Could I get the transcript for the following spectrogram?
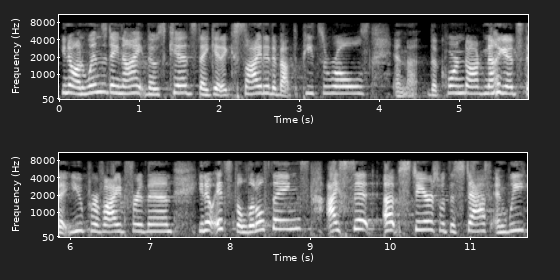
You know, on Wednesday night, those kids, they get excited about the pizza rolls and the, the corn dog nuggets that you provide for them. You know, it's the little things. I sit upstairs with the staff and we,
